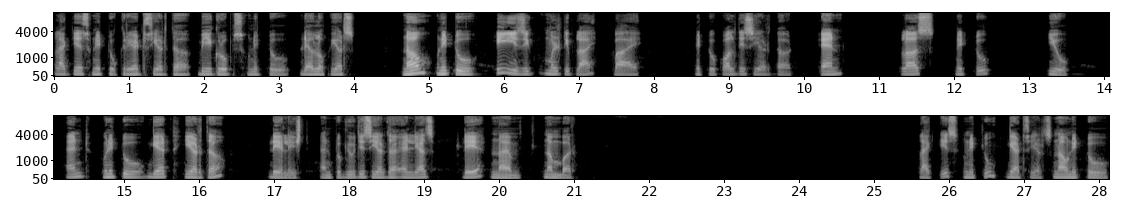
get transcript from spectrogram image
like this we need to create here the b groups. We need to develop here now we need to t is multiply by need to call this here the 10 plus need to u. And we need to get here the day list. And to give this here the alias day num number like this we need to get here now need to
